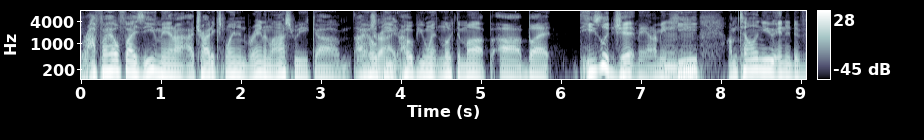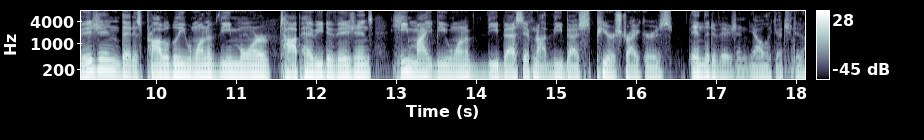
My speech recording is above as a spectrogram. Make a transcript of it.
Rafael Fiziev, man, I, I tried explaining to Brandon last week. Um, I hope Tried. you hope you went and looked him up, uh, but. He's legit, man. I mean, he. I'm telling you, in a division that is probably one of the more top-heavy divisions, he might be one of the best, if not the best, pure strikers in the division. Yeah, I'll look at you too.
